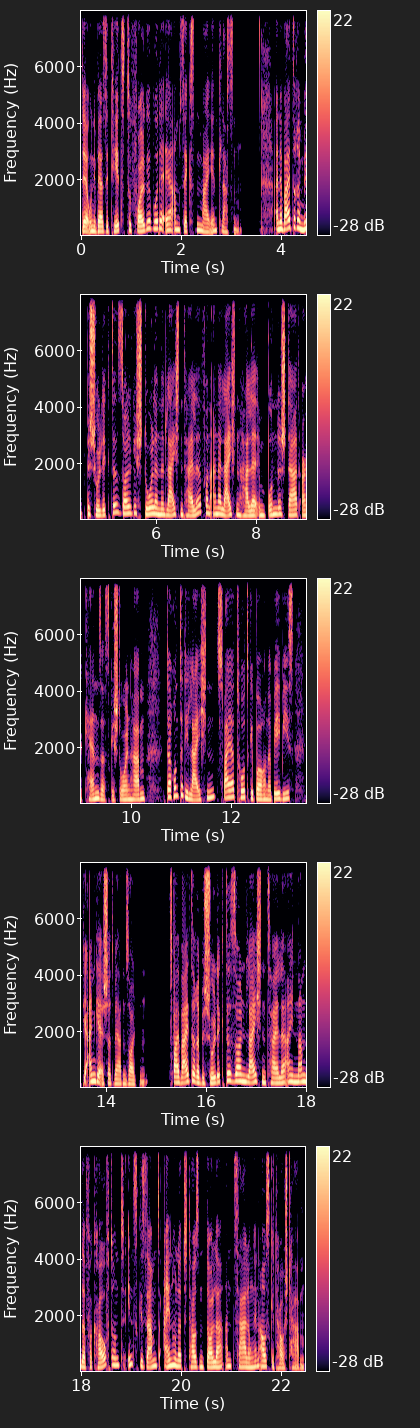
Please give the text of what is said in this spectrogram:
Der Universität zufolge wurde er am 6. Mai entlassen. Eine weitere Mitbeschuldigte soll gestohlene Leichenteile von einer Leichenhalle im Bundesstaat Arkansas gestohlen haben, darunter die Leichen zweier totgeborener Babys, die eingeäschert werden sollten. Zwei weitere Beschuldigte sollen Leichenteile einander verkauft und insgesamt 100.000 Dollar an Zahlungen ausgetauscht haben.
